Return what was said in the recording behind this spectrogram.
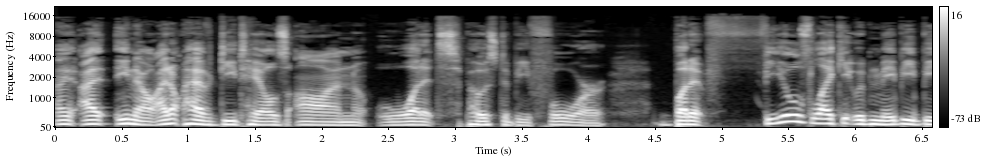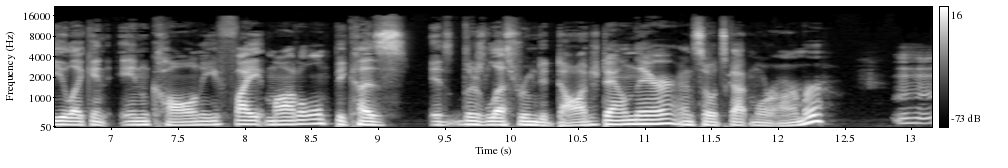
I, I, you know, I don't have details on what it's supposed to be for, but it feels like it would maybe be like an in colony fight model because it's, there's less room to dodge down there, and so it's got more armor. hmm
